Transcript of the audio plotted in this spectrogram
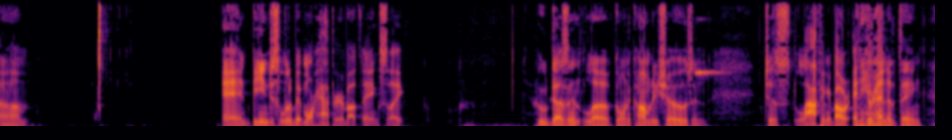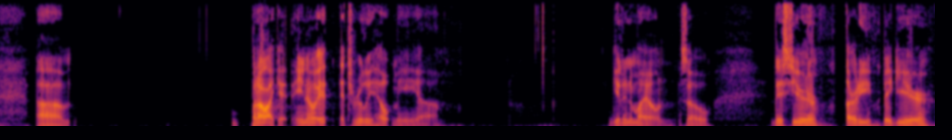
Um, and being just a little bit more happier about things. Like, who doesn't love going to comedy shows and just laughing about any random thing? Um, but I like it. You know, it it's really helped me uh, get into my own. So this year, thirty big year,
